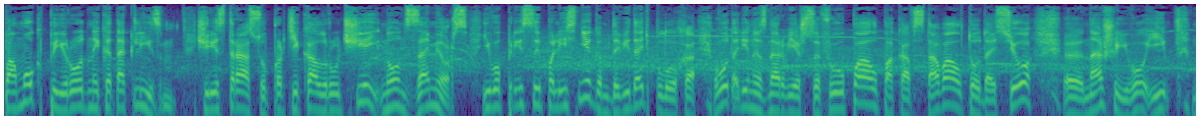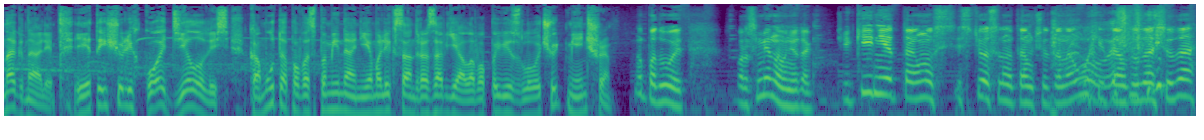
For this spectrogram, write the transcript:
Помог природный катаклизм. Через трассу протекал ручей, но он замерз. Его присыпали снегом, да, видать, плохо. Вот один из норвежцев и упал, пока вставал, то да сё, э, наши его и нагнали. И это еще легко отделались. Кому-то, по воспоминаниям Александра Завьялова, повезло чуть меньше. Ну, подводит спортсмена, у него так чеки нет, там, ну, стесано там что-то на ухе, там туда-сюда.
